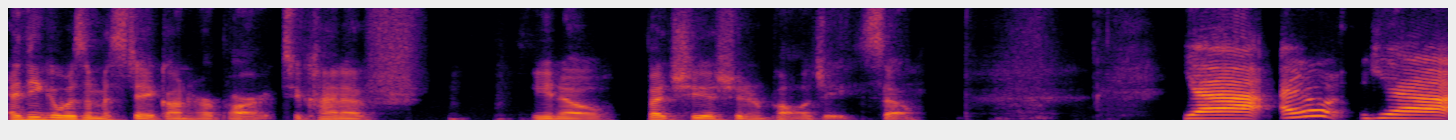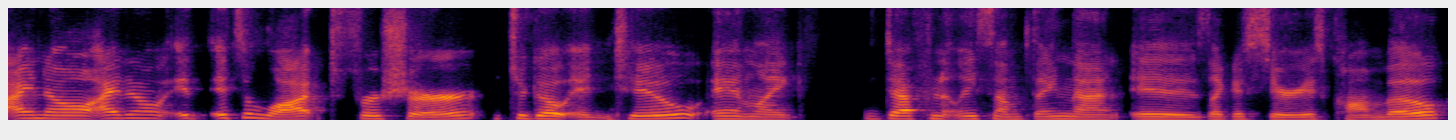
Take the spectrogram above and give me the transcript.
I think it was a mistake on her part to kind of, you know, but she issued an apology. So Yeah, I don't. Yeah, I know. I don't. It, it's a lot for sure to go into, and like definitely something that is like a serious combo.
